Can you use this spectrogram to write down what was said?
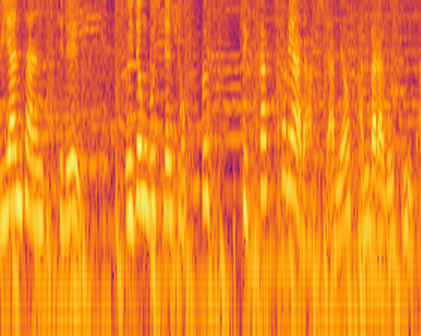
위안 장치를 의정부시는 적극 즉각 철회하라 라며 반발하고 있습니다.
